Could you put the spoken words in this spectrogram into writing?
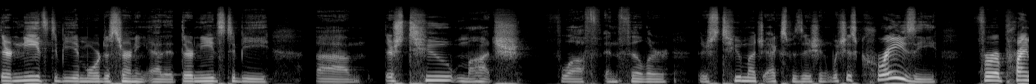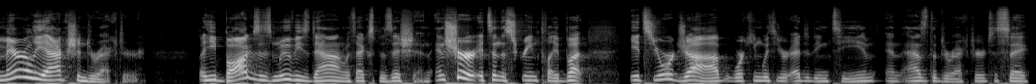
there needs to be a more discerning edit. There needs to be um, there's too much fluff and filler. There's too much exposition, which is crazy for a primarily action director. But he bogs his movies down with exposition. And sure, it's in the screenplay, but it's your job working with your editing team and as the director to say,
